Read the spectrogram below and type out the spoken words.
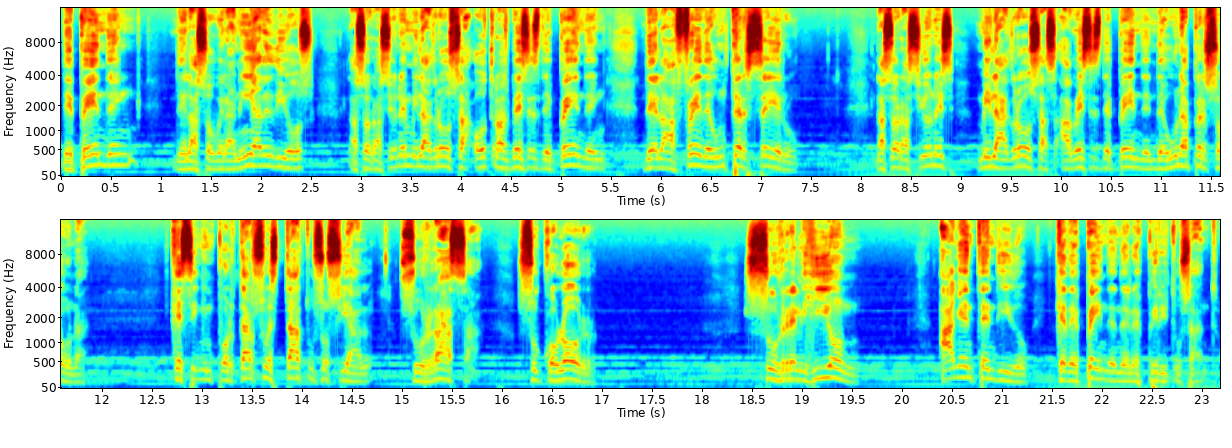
dependen de la soberanía de Dios. Las oraciones milagrosas otras veces dependen de la fe de un tercero. Las oraciones milagrosas a veces dependen de una persona que sin importar su estatus social, su raza, su color, su religión, han entendido que dependen del Espíritu Santo.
